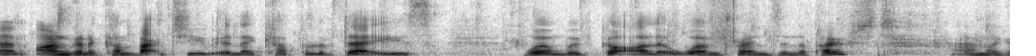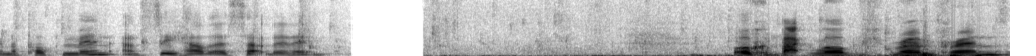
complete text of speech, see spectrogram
Um, I'm going to come back to you in a couple of days when we've got our little worm friends in the post and we're going to pop them in and see how they're settling in. Welcome back worm friends.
